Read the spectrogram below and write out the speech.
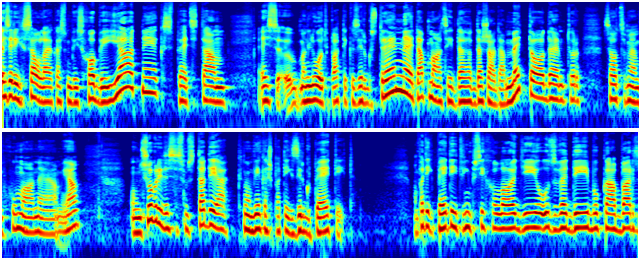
es arī savulaik esmu bijis hobija jātnieks. Pēc tam es, man ļoti patika zirgus trenēt, apmācīt dažādām metodēm, tā saucamajām humānajām. Ja? Un šobrīd es esmu stadijā, kad man vienkārši patīk zirgu pētīt. Man patīk pētīt viņu psiholoģiju, uzvedību, kā bars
